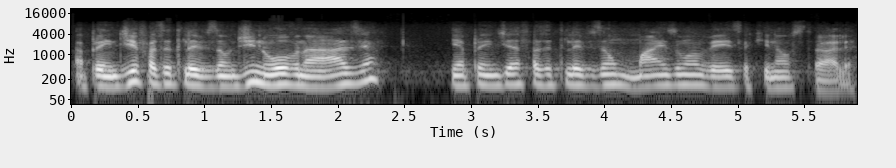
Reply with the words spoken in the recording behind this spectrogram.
aprendi a fazer televisão de novo na Ásia e aprendi a fazer televisão mais uma vez aqui na Austrália.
